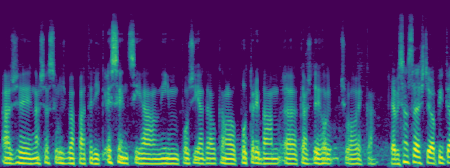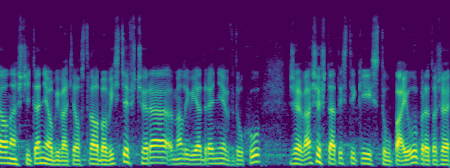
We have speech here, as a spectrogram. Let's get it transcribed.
a že naša služba patrí k esenciálnym požiadavkám alebo potrebám e, každého človeka. Ja by som sa ešte opýtal na ščítanie obyvateľstva, lebo vy ste včera mali vyjadrenie v duchu, že vaše štatistiky stúpajú, pretože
